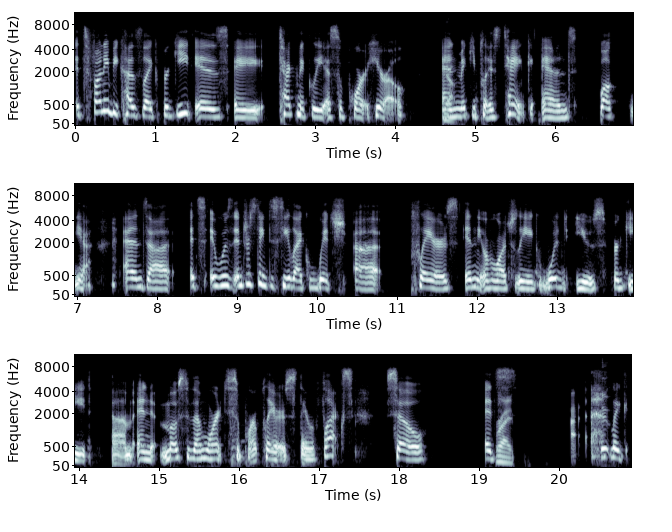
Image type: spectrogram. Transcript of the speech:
it's funny because like Brigitte is a technically a support hero, and yeah. Mickie plays tank, and well, yeah, and uh, it's it was interesting to see like which uh, players in the Overwatch League would use Brigitte, um, and most of them weren't support players; they were flex. So it's right. It, like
